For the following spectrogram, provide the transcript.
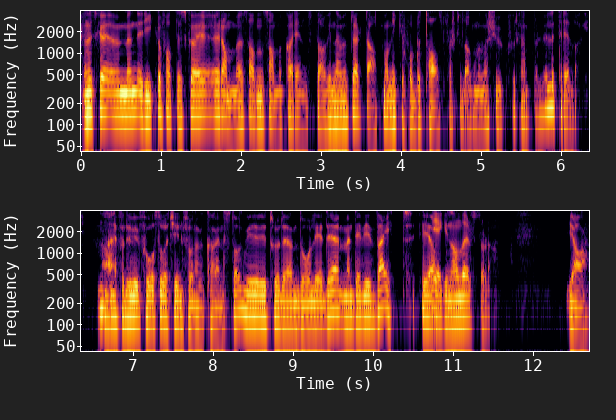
men, skal, men rik og fattig skal rammes av den samme karensdagen eventuelt? Da, at man ikke får betalt første dag man er syk f.eks., eller tre dager? Nei, for vi foreslår ikke innføre noen karensdag. Vi tror det er en dårlig idé. Men det vi vet er at Egenandel står det. Ja,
